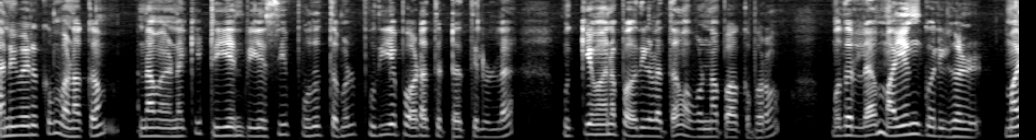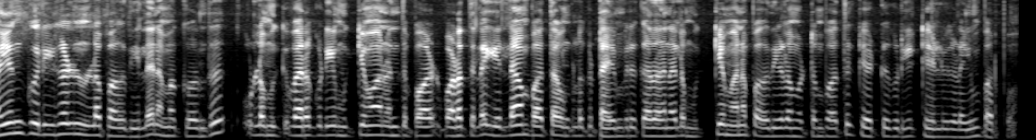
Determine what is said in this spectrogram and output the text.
அனைவருக்கும் வணக்கம். நம்ம இன்னைக்கு டிஎன்பிஎஸ்சி பொதுத்தமிழ் புதிய பாடத்திட்டத்தில் உள்ள முக்கியமான பகுதிகளை தான் ஒவ்வொன்றா பார்க்க போகிறோம் முதல்ல மயங்கொலிகள். மயங்கொலிகள் உள்ள பகுதியில் நமக்கு வந்து உள்ள முக்கிய வரக்கூடிய முக்கியமான இந்த பா படத்தில் எல்லாம் பார்த்தா உங்களுக்கு டைம் இருக்காது. அதனால் முக்கியமான பகுதிகளை மட்டும் பார்த்து கேட்கக்கூடிய கேள்விகளையும் பார்ப்போம்.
